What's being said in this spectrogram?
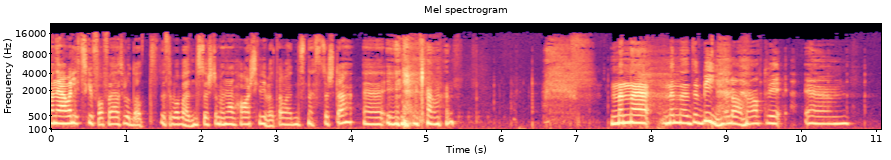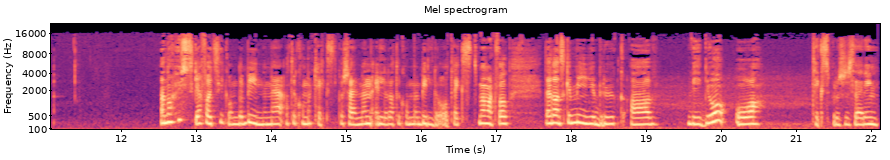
Men jeg var litt skuffa, for jeg trodde at dette var verdens største. Men han har skrevet at det er verdens nest største eh, i reklamen. Men, eh, men det begynner da med at vi eh, ja, Nå husker jeg faktisk ikke om det begynner med at det kommer tekst på skjermen, eller at det kommer bilde og tekst. Men i hvert fall, det er ganske mye bruk av video og tekstprosessering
